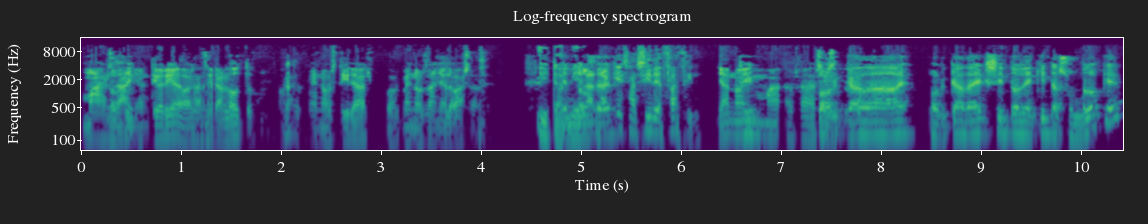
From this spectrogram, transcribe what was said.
más Lógico. daño en teoría le vas a hacer al otro. Cuanto Claro. menos tiras, pues menos daño le vas a hacer. Y también, El ataque es así de fácil, ya no hay más. O sea, Por cada, por cada éxito le quitas un bloque.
